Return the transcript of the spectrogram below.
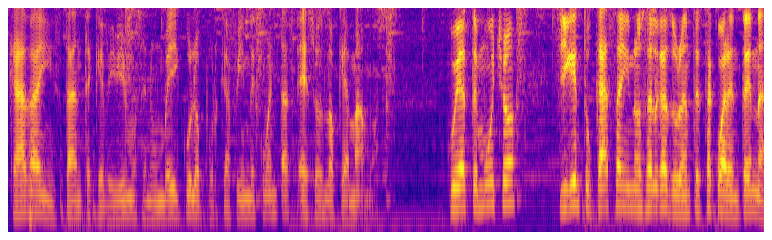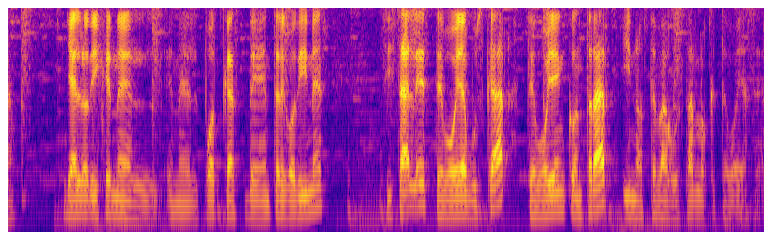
cada instante que vivimos en un vehículo porque a fin de cuentas eso es lo que amamos. Cuídate mucho, sigue en tu casa y no salgas durante esta cuarentena. Ya lo dije en el, en el podcast de Entre Godines. Si sales, te voy a buscar, te voy a encontrar y no te va a gustar lo que te voy a hacer.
